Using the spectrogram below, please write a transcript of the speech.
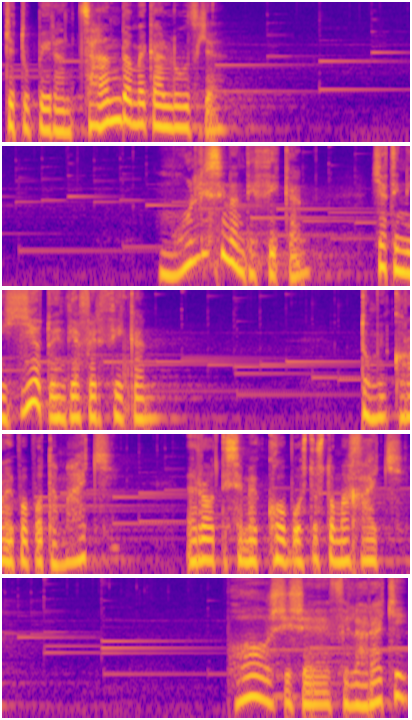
και του πήραν τσάντα με καλούδια. Μόλις συναντηθήκαν, για την υγεία του ενδιαφερθήκαν. Το μικρό υποποταμάκι ρώτησε με κόμπο στο στομαχάκι. «Πώς είσαι φιλαράκι,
